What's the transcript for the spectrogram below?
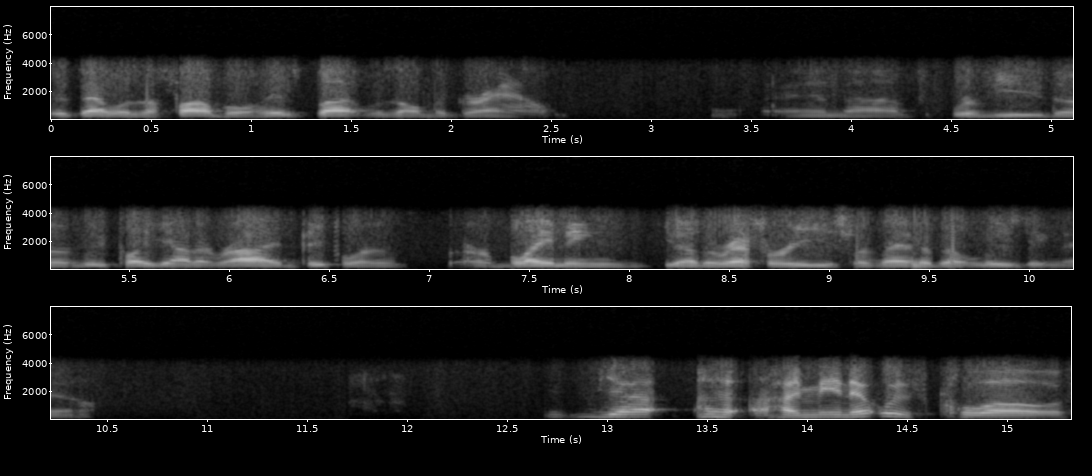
that that was a fumble. His butt was on the ground and uh, review the replay got it right, and people are are blaming you know the referees for Vanderbilt losing now. Yeah, I mean it was close.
